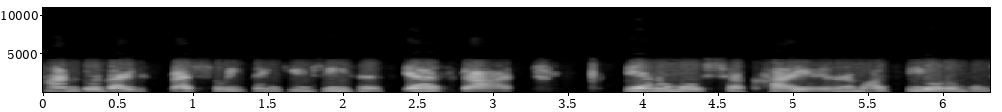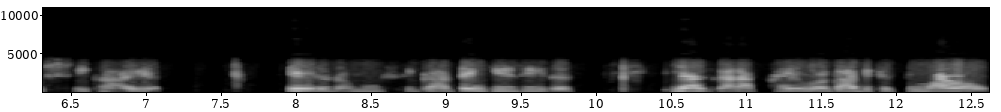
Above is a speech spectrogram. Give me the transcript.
times, Lord God, especially. Thank you, Jesus. Yes, God. God, thank you, Jesus. Yes, God, I pray, Lord God, because tomorrow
